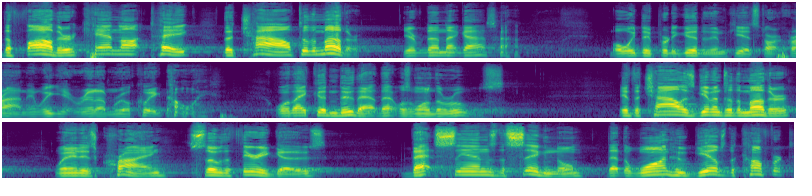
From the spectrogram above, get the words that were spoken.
the father cannot take the child to the mother. You ever done that, guys? well, we do pretty good to them kids start crying, and we get rid of them real quick, don't we? Well, they couldn't do that. That was one of the rules. If the child is given to the mother when it is crying, so the theory goes, that sends the signal that the one who gives the comfort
